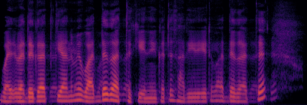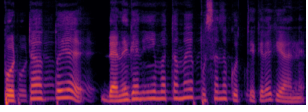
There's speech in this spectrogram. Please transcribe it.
වැදගත් කියන්නේ මේ වද්දගත්ත කියන එකට ශරීරයට වද්දගත්ත පොට්ටබ්බය දැනගැනීම තමයි පුසන කෘත්‍ය කියලා කියන්නේ.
